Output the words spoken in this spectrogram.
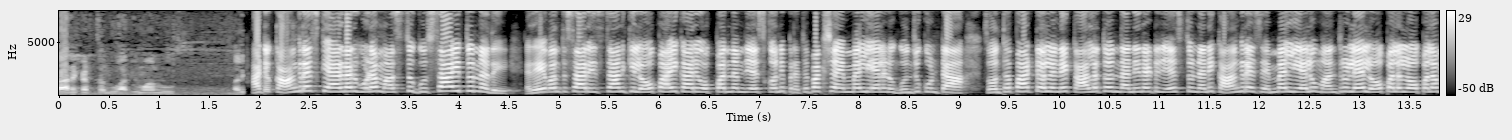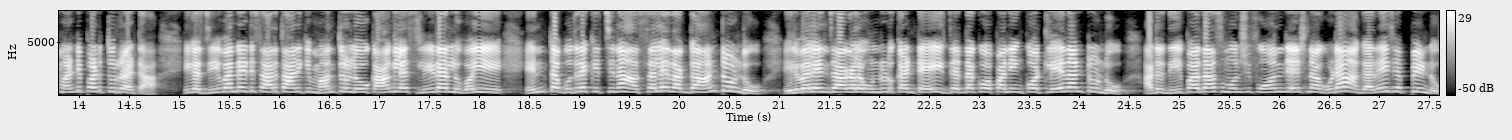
కార్యకర్తలు అభిమానులు అటు కాంగ్రెస్ క్యాడర్ కూడా మస్తు గుస్సా అవుతున్నది రేవంత్ సార్ ఇష్టానికి లోపాయికారి ఒప్పందం చేసుకొని ప్రతిపక్ష ఎమ్మెల్యేలను గుంజుకుంటా సొంత పార్టీలనే కాళ్ళతో దన్నినట్టు చేస్తుండని కాంగ్రెస్ ఎమ్మెల్యేలు మంత్రులే లోపల లోపల మండిపడుతుర్రట. ఇక జీవన్ రెడ్డి సార్ తానికి మంత్రులు కాంగ్రెస్ లీడర్లు పోయి ఎంత బుదరకిచ్చినా అస్సలే తగ్గ అంటుండు. ఇలువలేని జాగల ఉండు కంటే ఇజ్జద్దకో పని ఇంకోటి లేదంటుండు. అటు దీపాదాస్ మున్షి ఫోన్ చేసినా కూడా గదే చెప్పిండు.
